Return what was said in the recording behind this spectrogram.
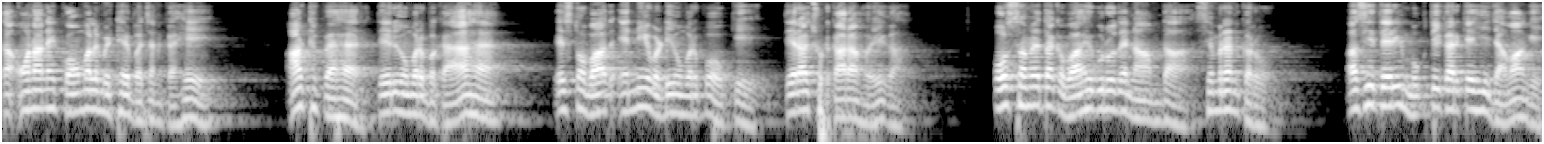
ਤਾਂ ਉਹਨਾਂ ਨੇ ਕੋਮਲ ਮਿੱਠੇ ਬਚਨ ਕਹੇ, ਅੱਠ ਪਹਿਰ ਤੇਰੀ ਉਮਰ ਬਕਾਇਆ ਹੈ। ਇਸ ਤੋਂ ਬਾਅਦ ਇੰਨੀ ਵੱਡੀ ਉਮਰ ਭੋਗ ਕੇ ਤੇਰਾ ਛੁਟਕਾਰਾ ਹੋਏਗਾ। ਉਸ ਸਮੇਂ ਤੱਕ ਵਾਹਿਗੁਰੂ ਦੇ ਨਾਮ ਦਾ ਸਿਮਰਨ ਕਰੋ। ਅਸੀਂ ਤੇਰੀ ਮੁਕਤੀ ਕਰਕੇ ਹੀ ਜਾਵਾਂਗੇ।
